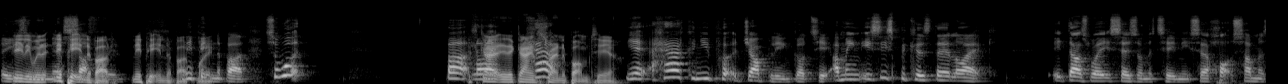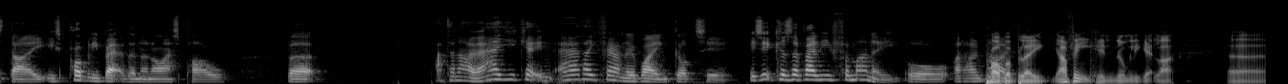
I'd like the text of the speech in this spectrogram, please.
dealing with it, nip it in the bud. Nip it in the bud, Nip mate. it in the bud. So what? But It's like, going, they're going how- straight in the bottom tier. Yeah, how can you put a jubbly in God's ear? I mean, is this because they're like, it does what it says on the tin? It's a hot summer's day. It's probably better than an ice pole, but I don't know. How you getting? How they found their way in God's ear? Is it because of value for money, or I don't know? Probably. I think you can normally get like uh,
